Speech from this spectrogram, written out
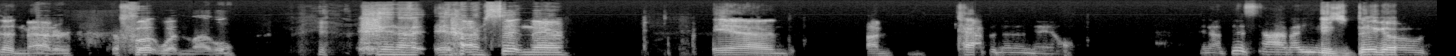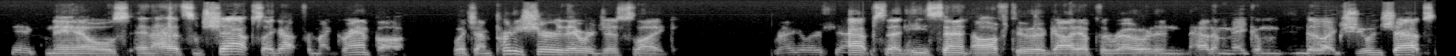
doesn't matter. The foot wasn't level. and, I, and I'm sitting there and I'm tapping in a nail and at this time, I used big old thick nails, and I had some chaps I got from my grandpa, which I'm pretty sure they were just like regular chaps that he sent off to a guy up the road and had him make them into like shoeing chaps.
